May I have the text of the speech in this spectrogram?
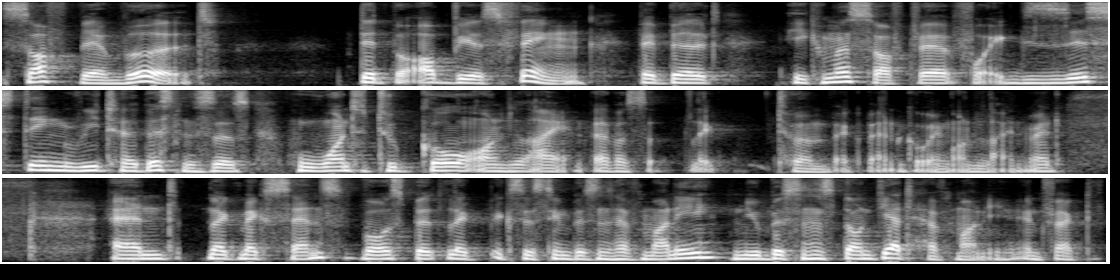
software world did the obvious thing. They built e-commerce software for existing retail businesses who wanted to go online. That was like term back then, going online, right? And like makes sense. Those like existing businesses have money. New businesses don't yet have money. In fact,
